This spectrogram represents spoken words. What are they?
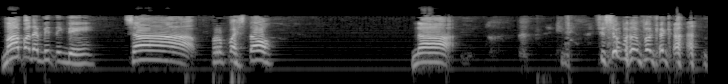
mapadabitig din sa propuesto na sa sobrang pagkakaan.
